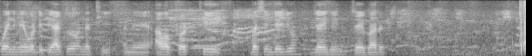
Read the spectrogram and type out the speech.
કોઈને મેં ઓટીપી આપ્યો નથી. અને આવા ફ્રોડથી બચીને રહેજો. જય હિન્દ જય ભારત.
